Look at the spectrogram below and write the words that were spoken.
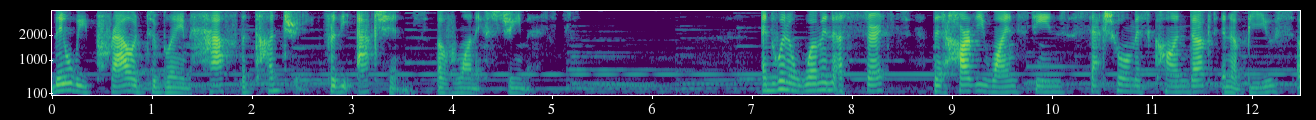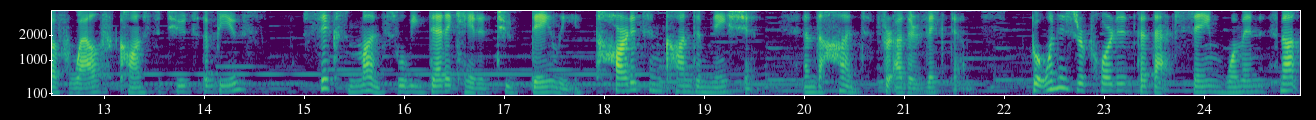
they will be proud to blame half the country for the actions of one extremist. And when a woman asserts that Harvey Weinstein's sexual misconduct and abuse of wealth constitutes abuse, Six months will be dedicated to daily partisan condemnation and the hunt for other victims. But when it is reported that that same woman not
